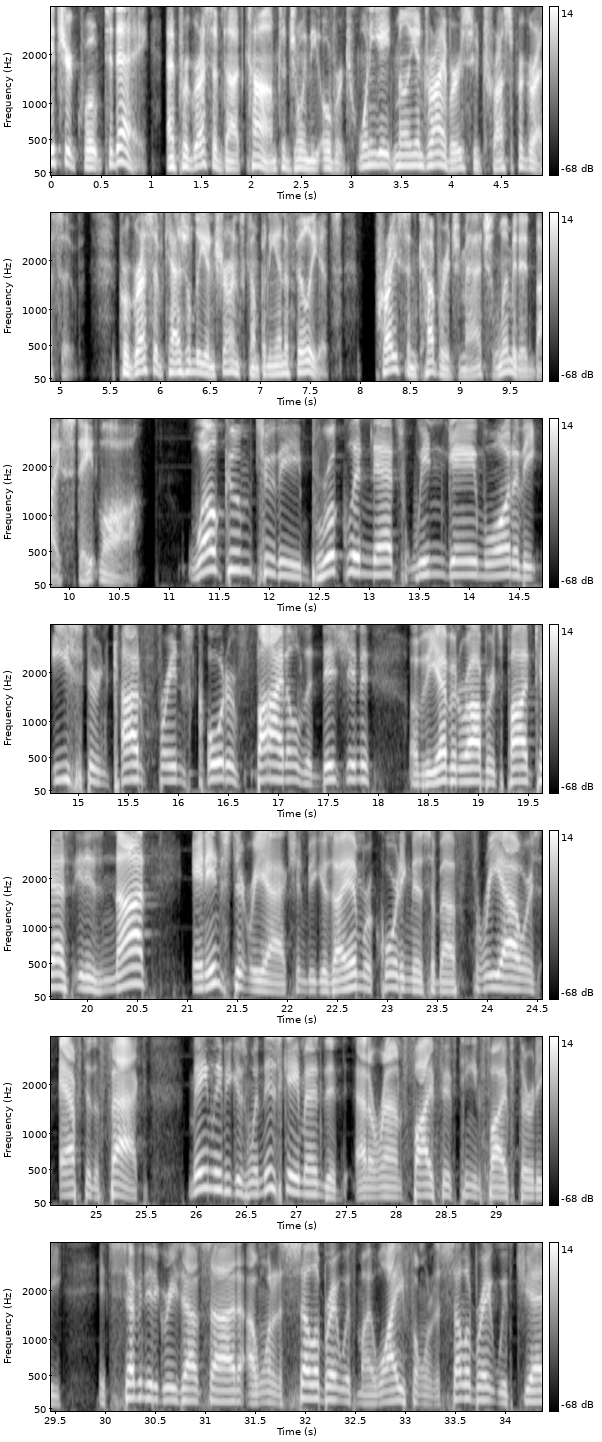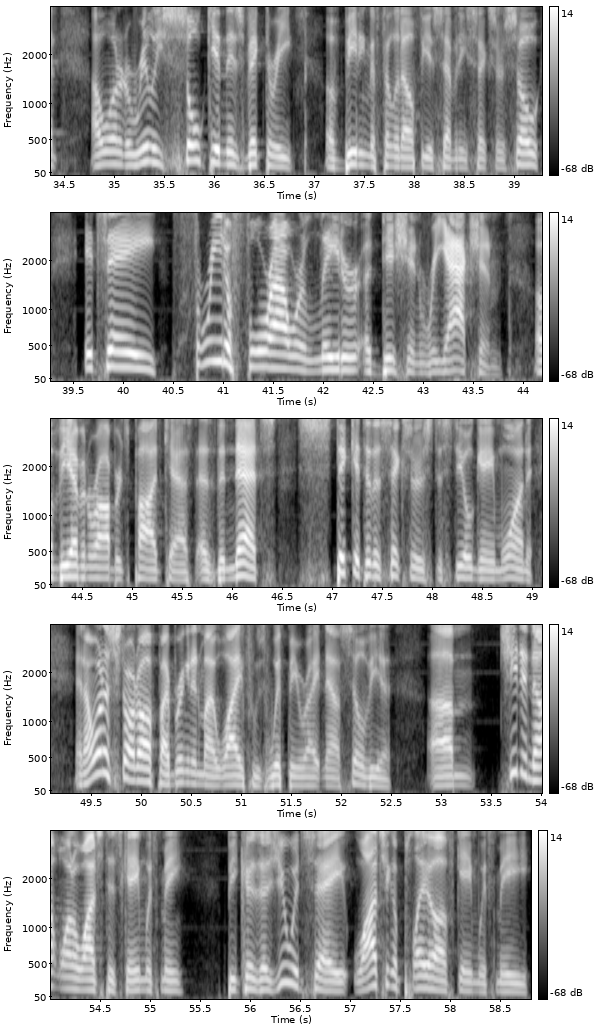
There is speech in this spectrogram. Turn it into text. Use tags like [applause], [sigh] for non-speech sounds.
Get your quote today at progressive.com to join the over 28 million drivers who trust Progressive. Progressive Casualty Insurance Company and Affiliates. Price and coverage match limited by state law. Welcome to the Brooklyn Nets win game one of the Eastern Conference quarterfinals edition of the Evan Roberts podcast. It is not an instant reaction because I am recording this about three hours after the fact, mainly because when this game ended at around 5.15, 5.30, it's 70 degrees outside. I wanted to celebrate with my wife. I wanted to celebrate with Jet. I wanted to really soak in this victory of beating the Philadelphia 76ers. So it's a three to four hour later edition reaction of the Evan Roberts podcast as the Nets stick it to the Sixers to steal game one. And I want to start off by bringing in my wife, who's with me right now, Sylvia. Um, she did not want to watch this game with me because, as you would say, watching a playoff game with me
